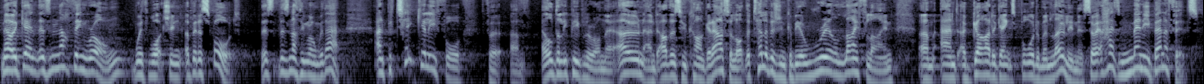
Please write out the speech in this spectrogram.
now, again, there's nothing wrong with watching a bit of sport. There's, there's nothing wrong with that. And particularly for, for um, elderly people who are on their own and others who can't get out a lot, the television can be a real lifeline um, and a guard against boredom and loneliness. So it has many benefits.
